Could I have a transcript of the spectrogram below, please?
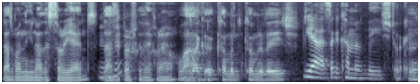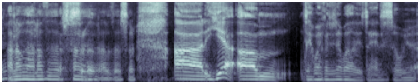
That's when you know the story ends. That's the perfect thing for her. Wow. Like a coming coming of age. yeah, it's like a coming of age story. I love that. I love that story. I love that story. Uh, yeah. Um, damn, what am I gonna do about this? Man, this so weird.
